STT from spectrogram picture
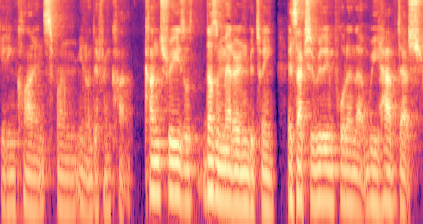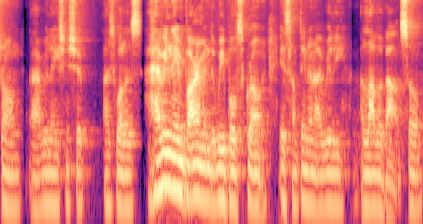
getting clients from, you know, different countries or doesn't matter in between. It's actually really important that we have that strong uh, relationship as well as having the environment that we both grow in is something that I really love about. So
